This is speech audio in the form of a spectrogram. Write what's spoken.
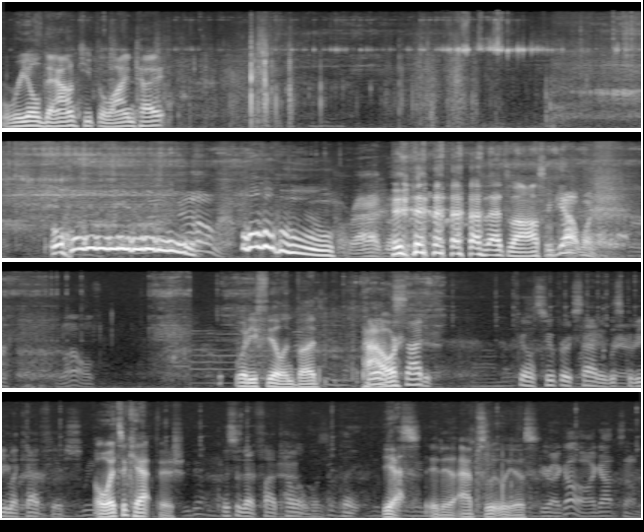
Reel down, keep the line tight. Oh, oh, All right, buddy. that's awesome. we got one. What are you feeling, bud? Feeling Power? excited. Feeling super excited. This could be my catfish. Oh, it's a catfish. This is that five pellet one, I think. Yes, it absolutely is. you're like, oh, I got something.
